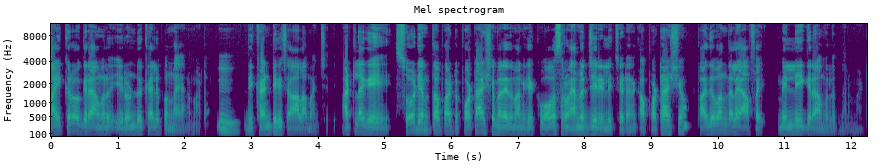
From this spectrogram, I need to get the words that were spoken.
మైక్రోగ్రాములు ఈ రెండు కలిపి ఉన్నాయన్నమాట ఇది కంటికి చాలా మంచిది. అట్లాగే సోడియంతో పాటు పొటాషియం అనేది మనకి ఎక్కువ అవసరం ఎనర్జీ రిలీజ్ చేయడానికి. ఆ పొటాషియం పది వందల యాభై మిల్లీగ్రాములు ఉందన్నమాట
